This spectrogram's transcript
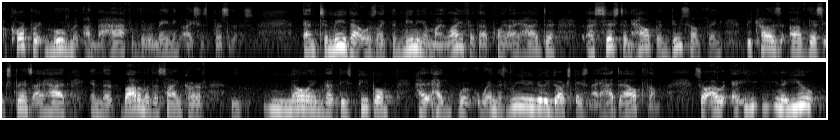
a corporate movement on behalf of the remaining ISIS prisoners. And to me, that was like the meaning of my life at that point. I had to assist and help and do something because of this experience I had in the bottom of the sine curve, knowing that these people had, had were, were in this really, really dark space, and I had to help them. So I, uh, you know, you,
